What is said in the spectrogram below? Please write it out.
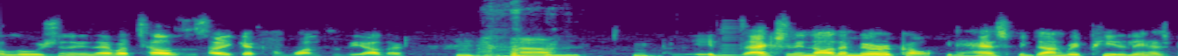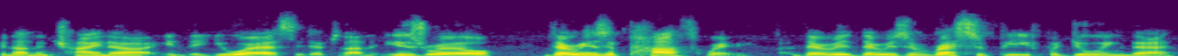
solution and he never tells us how you get from one to the other. Um, it's actually not a miracle. It has been done repeatedly. It has been done in china in the us it has been done in israel. There is a pathway. There is there is a recipe for doing that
